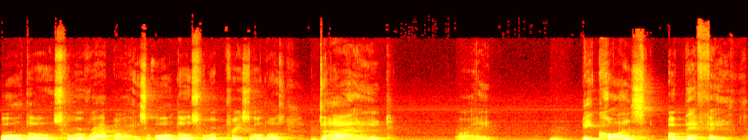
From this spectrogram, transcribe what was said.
all those who were rabbis, all those who were priests, all those died, right, because of their faith.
